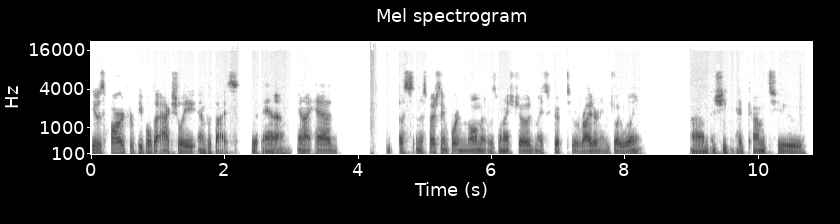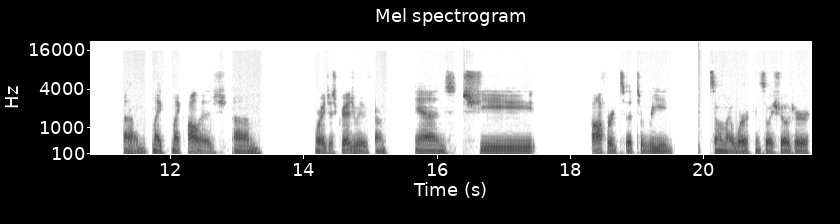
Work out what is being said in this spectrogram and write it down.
it was hard for people to actually empathize with Anna. And I had a, an especially important moment was when I showed my script to a writer named Joy Williams, um, and she had come to um, my my college um, where I just graduated from, and she offered to to read some of my work, and so I showed her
